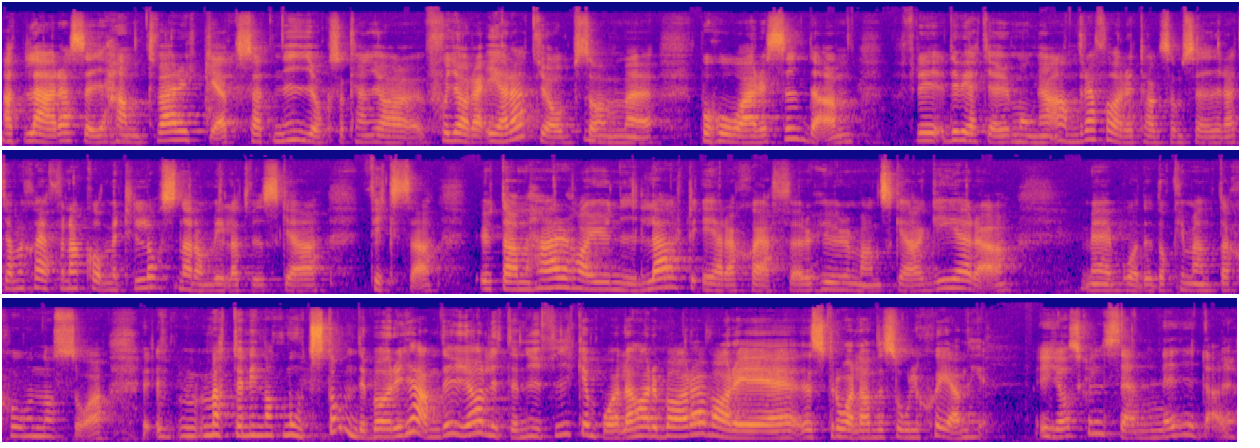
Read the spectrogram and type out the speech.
att lära sig hantverket så att ni också kan göra, få göra ert jobb som mm. på HR-sidan. För det, det, vet jag ju många andra företag som säger att ja, men cheferna kommer till oss när de vill att vi ska fixa. Utan här har ju ni lärt era chefer hur man ska agera med både dokumentation och så. Mötte ni något motstånd i början? Det är jag lite nyfiken på. Eller har det bara varit strålande solsken? Jag skulle säga nej där,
